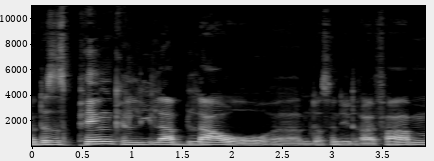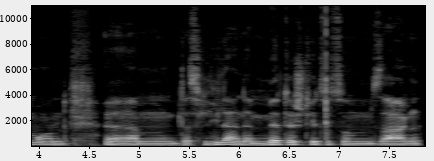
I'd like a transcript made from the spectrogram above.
Das ist Pink, Lila, Blau. Ähm, das sind die drei Farben und ähm, das Lila in der Mitte steht sozusagen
